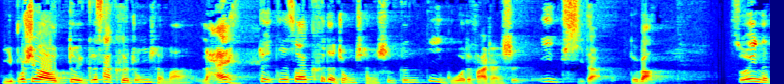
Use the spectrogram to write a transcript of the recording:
你不是要对哥萨克忠诚吗？来，对哥萨克的忠诚是跟帝国的发展是一体的，对吧？所以呢，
